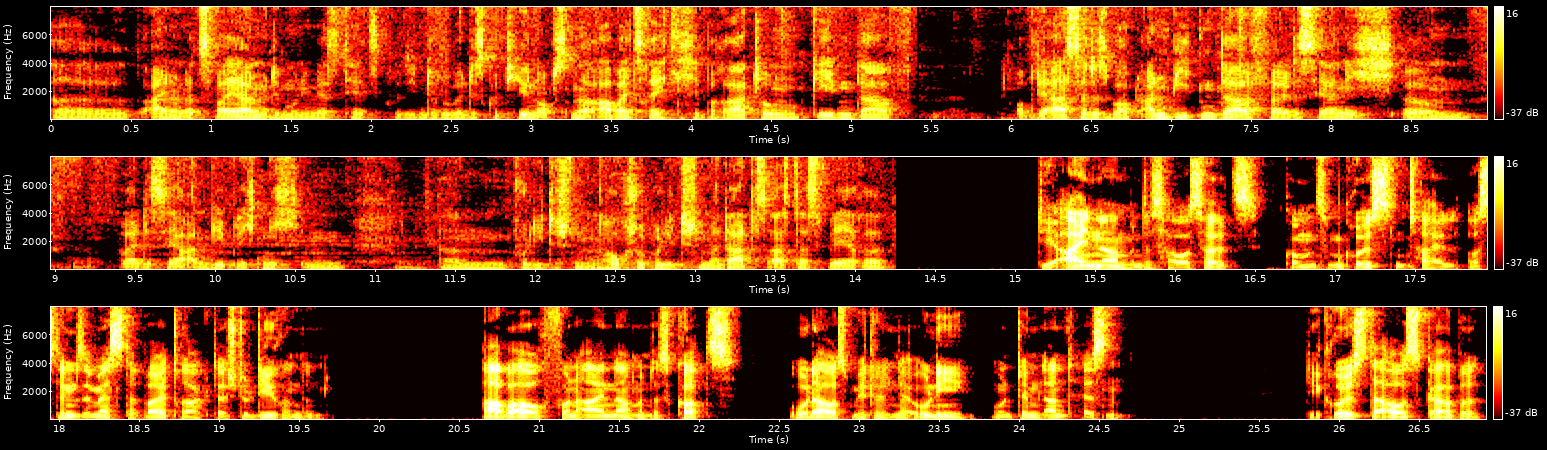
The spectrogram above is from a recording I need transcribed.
äh, ein oder zwei Jahren mit dem Universitätspräsidium darüber diskutieren, ob es eine arbeitsrechtliche Beratung geben darf, ob der AStA das überhaupt anbieten darf, weil das ja nicht, ähm, weil das ja angeblich nicht im ähm, politischen, hochschulpolitischen Mandat des AStAs wäre. Die Einnahmen des Haushalts kommen zum größten Teil aus dem Semesterbeitrag der Studierenden, aber auch von Einnahmen des Kots oder aus Mitteln der Uni und dem Land Hessen. Die größte Ausgabe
